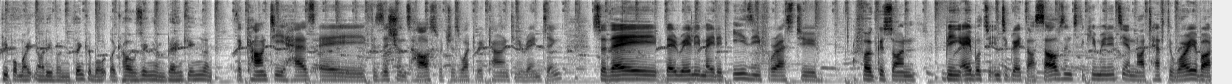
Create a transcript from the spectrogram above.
people might not even think about, like housing and banking. And The county has a physician's house, which is what we're currently renting. So they, they really made it easy for us to focus on being able to integrate ourselves into the community and not have to worry about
